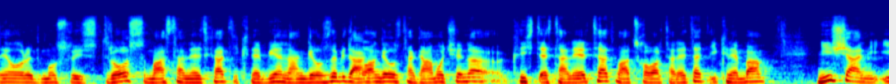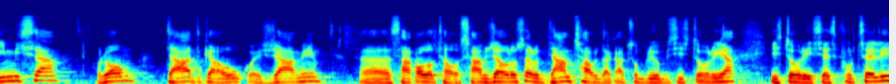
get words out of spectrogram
მეორედ მოსვლის დროს მასთან ერთად იქნებიან ანგელოზები და ანგელოზთა გამოჩენა ქრისტესთან ერთად მაცხოვართან ერთად იქნება ნიშანი იმისა, რომ დადგა უკვე ჟამი საყოველთაო სამჟავროსა, რომ დამთავრდა კაცობრიობის ისტორია, ისტორიის ეს ფურცელი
